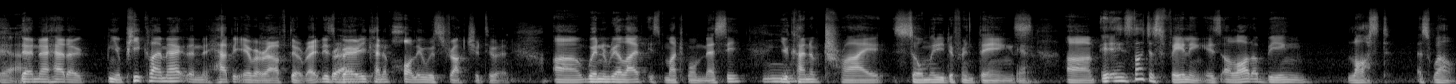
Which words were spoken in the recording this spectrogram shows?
Yeah. then i had a you know peak climax and happy ever after right it's Right. very kind of hollywood structure to it uh, when in real life it's much more messy you kind of try so many different things Mm. Yeah. um, it- it's not just failing it's a lot of being lost as well.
